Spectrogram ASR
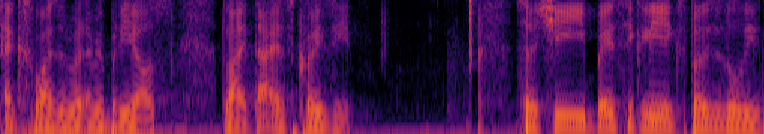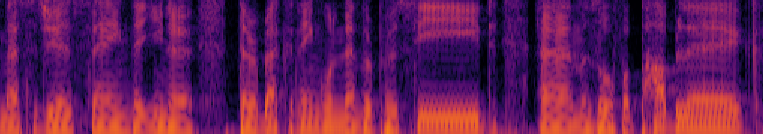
X, Y, Z with everybody else. Like that is crazy. So she basically exposes all these messages saying that you know the Rebecca thing will never proceed. Um, it's all for public.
